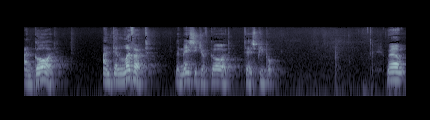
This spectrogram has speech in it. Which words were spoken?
and God and delivered the message of God to his people. Well,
